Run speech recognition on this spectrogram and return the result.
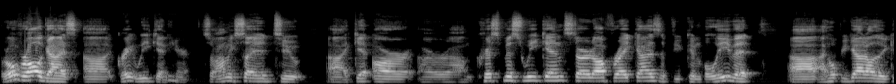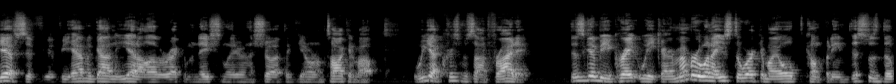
But overall, guys, uh, great weekend here. So I'm excited to uh, get our, our um, Christmas weekend started off right, guys, if you can believe it. Uh, I hope you got all the gifts. If, if you haven't gotten it yet, I'll have a recommendation later in the show. I think you know what I'm talking about. We got Christmas on Friday. This is going to be a great week. I remember when I used to work at my old company, this was the,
